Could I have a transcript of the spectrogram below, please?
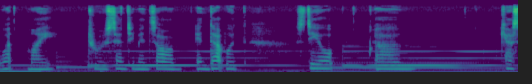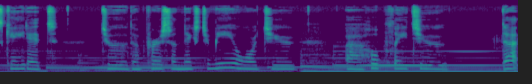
what my true sentiments are, and that would still um, cascade it to the person next to me or to uh, hopefully to that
